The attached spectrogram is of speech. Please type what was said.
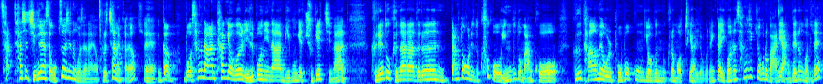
사, 실 지구상에서 없어지는 거잖아요. 그렇지 않을까요? 그렇죠. 예. 그러니까 뭐 상당한 타격을 일본이나 미국에 주겠지만 그래도 그 나라들은 땅덩어리도 크고 인구도 많고 그 다음에 올 보복 공격은 그럼 어떻게 하려고? 그러니까 이거는 상식적으로 말이 안 되는 건데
